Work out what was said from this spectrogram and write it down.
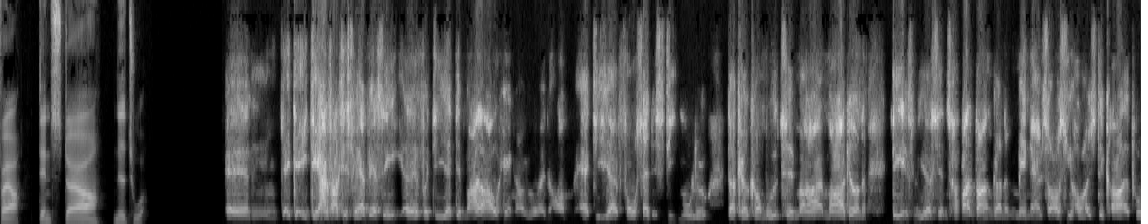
før den større nedtur? Det, det har jeg faktisk svært ved at se, øh, fordi at det meget afhænger jo om at de her fortsatte stimuli, der kan komme ud til mar- markederne, dels via centralbankerne, men altså også i højeste grad på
